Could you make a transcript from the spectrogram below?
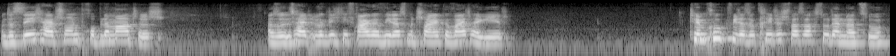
Und das sehe ich halt schon problematisch. Also ist halt wirklich die Frage, wie das mit Schalke weitergeht. Tim guckt wieder so kritisch, was sagst du denn dazu?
